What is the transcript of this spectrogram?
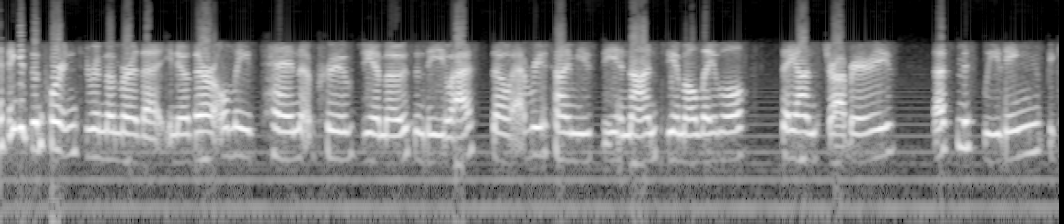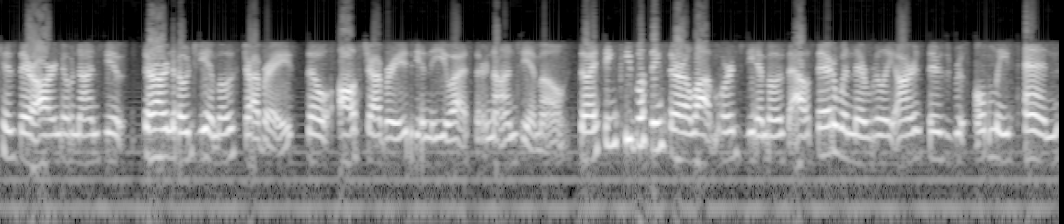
I think it's important to remember that you know there are only 10 approved GMOs in the U.S. So every time you see a non-GMO label, say on strawberries, that's misleading because there are no non there are no GMO strawberries. So all strawberries in the U.S. are non-GMO. So I think people think there are a lot more GMOs out there when there really aren't. There's only 10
